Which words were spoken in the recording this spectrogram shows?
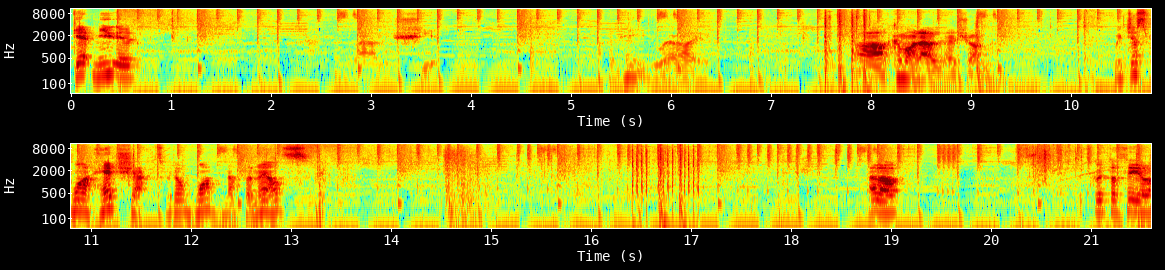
Get muted. Loud as shit. I can hear you. Where are you? Oh, come on. That was a headshot. We just want headshots. We don't want nothing else. Hello. It's good to see you.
